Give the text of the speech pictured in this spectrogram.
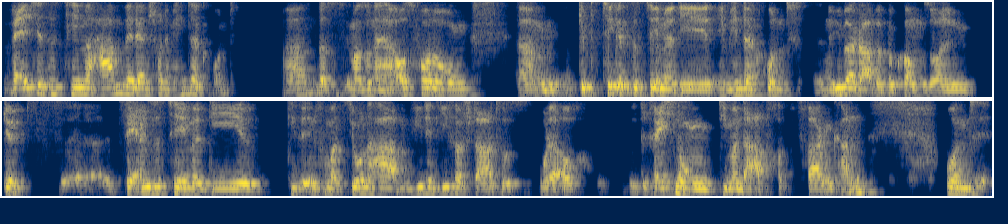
welche Systeme haben wir denn schon im Hintergrund? Ja, das ist immer so eine Herausforderung. Ähm, Gibt es Ticketsysteme, die im Hintergrund eine Übergabe bekommen sollen? Gibt es äh, CM-Systeme, die diese Informationen haben, wie den Lieferstatus oder auch Rechnungen, die man da abfragen kann. Und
